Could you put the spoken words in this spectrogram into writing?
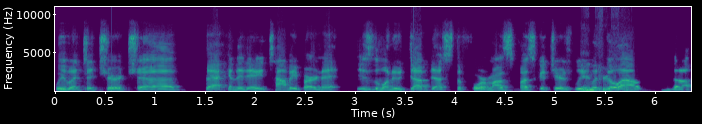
we went to church uh, back in the day, Tommy Barnett is the one who dubbed us the Four Mus- Musketeers. We would go out the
